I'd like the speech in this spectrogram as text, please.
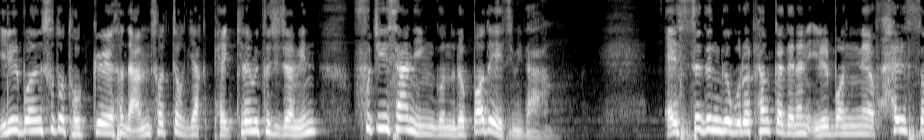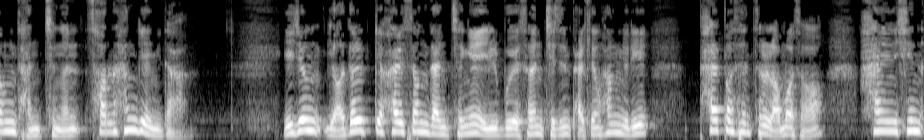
일본 수도 도쿄에서 남서쪽 약 100km 지점인 후지산 인근으로 뻗어 있습니다. S등급으로 평가되는 일본 내 활성 단층은 31개입니다. 이 중 8개 활성 단층의 일부에선 지진 발생 확률이 8%를 넘어서 한신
